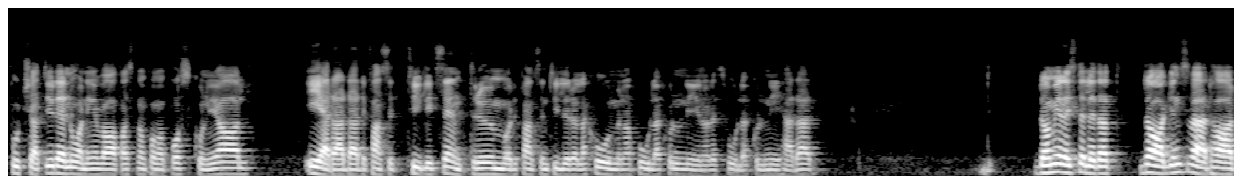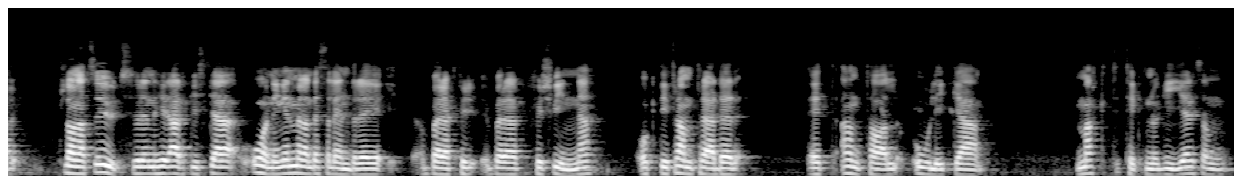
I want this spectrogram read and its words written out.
fortsatte ju den ordningen vara fast någon form av postkolonial era där det fanns ett tydligt centrum och det fanns en tydlig relation mellan forna kolonierna och dess forna koloniherrar. De menar istället att dagens värld har planats ut, så den hierarkiska ordningen mellan dessa länder börjar, för, börjar försvinna och det framträder ett antal olika maktteknologier som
